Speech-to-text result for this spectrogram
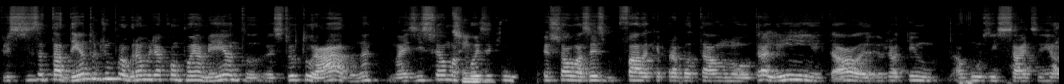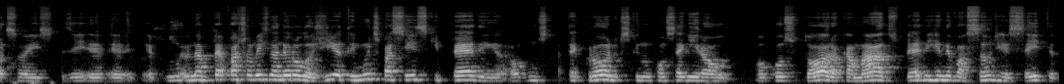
precisa estar dentro de um programa de acompanhamento estruturado, né? Mas isso é uma Sim. coisa que o pessoal às vezes fala que é para botar uma outra linha e tal. Eu já tenho alguns insights em relação a isso. Dizer, é, é, é, na, particularmente na neurologia, tem muitos pacientes que pedem, alguns até crônicos, que não conseguem ir ao ao consultório, acamados, pedem renovação de receita,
